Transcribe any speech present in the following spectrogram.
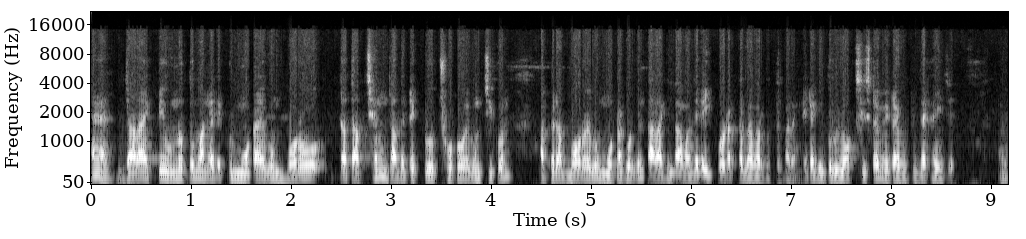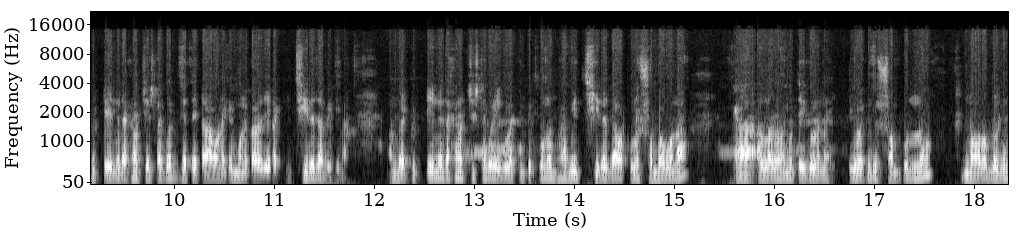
হ্যাঁ যারা একটি উন্নত মানের একটু মোটা এবং বড়টা চাচ্ছেন যাদের একটু ছোট এবং চিকন আপনারা বড় এবং মোটা করবেন তারা কিন্তু আমাদের এই প্রোডাক্টটা ব্যবহার করতে পারেন। এটা কিন্তু লক সিস্টেম এটা আমি একটু দেখাই যে আমি একটু টেনে দেখানোর চেষ্টা করি যাতে এটা অনেকে মনে করে যে এটা কি ছিঁড়ে যাবে কিনা। আমরা একটু টেনে দেখানোর চেষ্টা করি এগুলো কিন্তু কোনোভাবেই ছিঁড়ে যাওয়ার কোনো সম্ভাবনা আহ, আল্লাহর রহমতে এগুলো নাই। এগুলো কিন্তু সম্পূর্ণ নরম এবং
